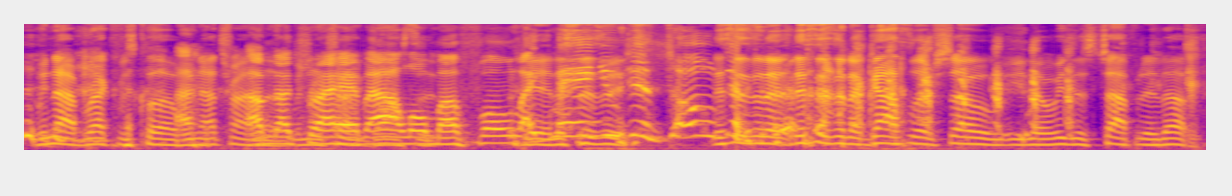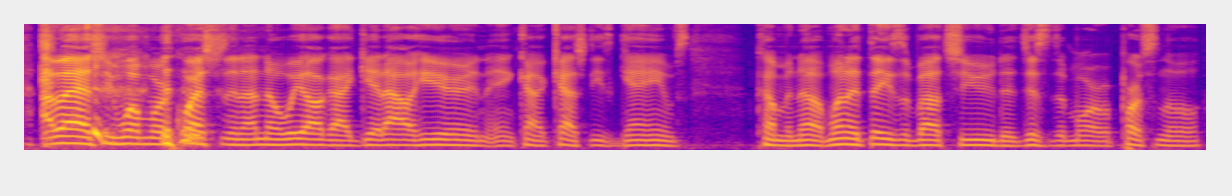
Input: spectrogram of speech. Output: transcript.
We're not Breakfast Club. We're not trying. I'm to, not we're trying to have Al on my phone like, Yeah, man, you just told This us." isn't a this isn't a gossip show. You know, we just chopping it up. I'm gonna ask you one more question. I know we all got to get out here and, and kind of catch these games coming up. One of the things about you that just the more of a personal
